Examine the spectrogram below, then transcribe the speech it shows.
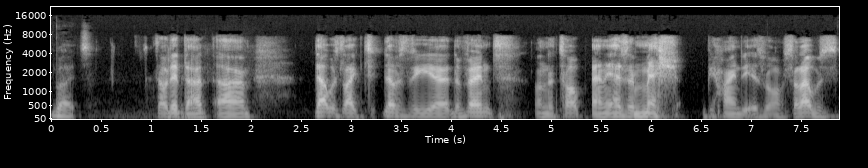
Right. So I did that. Um, that was like that was the uh, the vent on the top, and it has a mesh behind it as well. So that was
